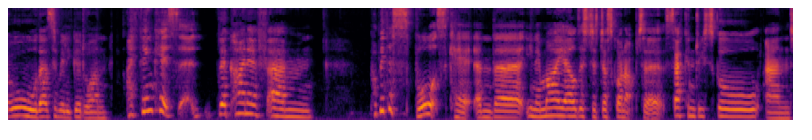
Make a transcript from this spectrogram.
Oh, that's a really good one. I think it's uh, the kind of um, probably the sports kit and the you know my eldest has just gone up to secondary school and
